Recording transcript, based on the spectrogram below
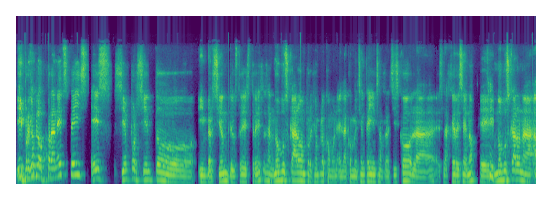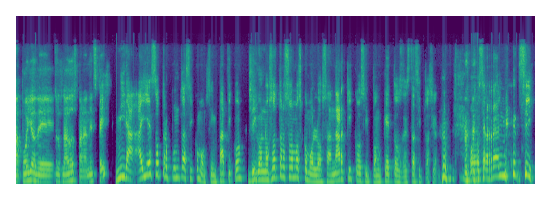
Y por ejemplo, para NetSpace es 100% inversión de ustedes tres, o sea, no buscaron, por ejemplo, como en la convención que hay en San Francisco, la, es la GDC, ¿no? Eh, sí. No buscaron a, apoyo de otros lados para NetSpace. Mira, ahí es otro punto así como simpático. Sí. Digo, nosotros somos como los anárquicos y ponquetos de esta situación. o sea, realmente, sí,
